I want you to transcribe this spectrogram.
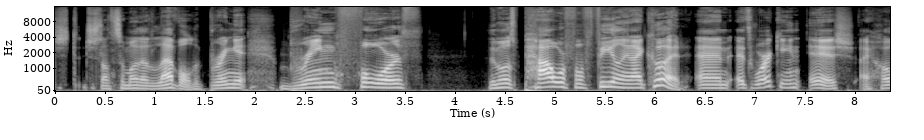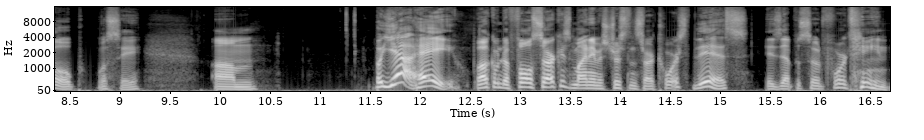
just just on some other level to bring it bring forth the most powerful feeling I could. And it's working ish, I hope. We'll see. Um but yeah, hey, welcome to Full Circus. My name is Tristan Sartoris. This is episode 14.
